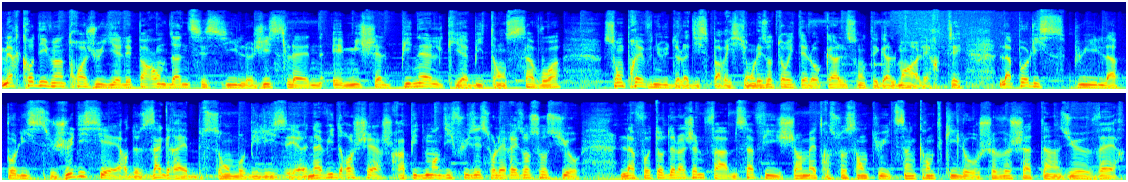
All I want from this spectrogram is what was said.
Mercredi 23 juillet, les parents d'Anne-Cécile, Ghislaine et Michel Pinel, qui habitent en Savoie, sont prévenus de la disparition. Les autorités locales sont également alertées. La police, puis la police judiciaire de Zagreb sont mobilisées. Un avis de recherche rapidement diffusé sur les réseaux sociaux. La photo de la jeune femme s'affiche 1m68, 50 kg, cheveux châtains, yeux verts,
